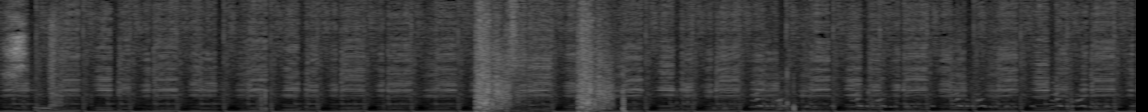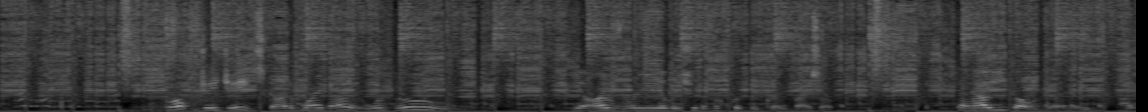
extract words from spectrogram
snap. Well, GG's, got him my vote. Woohoo! Yeah, I really should have equipped the green myself. Okay, how are you going there, hey? hey.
